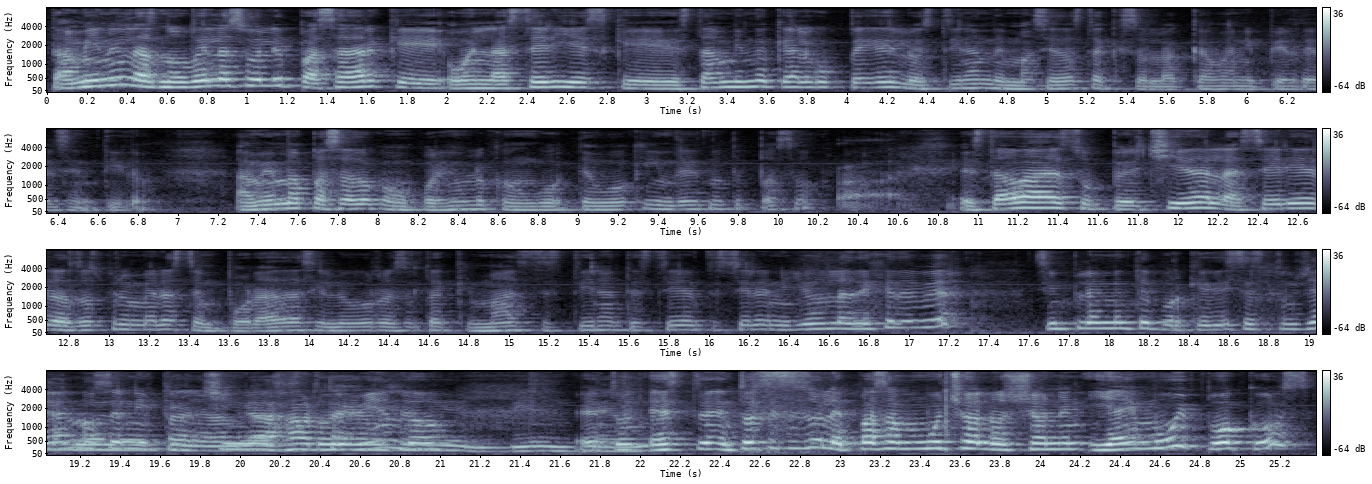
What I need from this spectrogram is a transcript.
También en las novelas suele pasar que o en las series que están viendo que algo pega y lo estiran demasiado hasta que se lo acaban y pierde el sentido. A mí me ha pasado como por ejemplo con The Walking Dead, ¿no te pasó? Ay, sí. Estaba súper chida la serie de las dos primeras temporadas y luego resulta que más te estiran, te estiran, te estiran y yo la dejé de ver simplemente porque dices tú ya no sé ni qué chingas estoy viendo. bien- bien- Entonces, este, entonces eso le pasa mucho a los shonen y hay muy pocos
